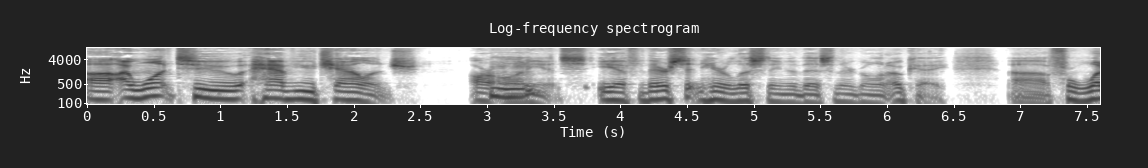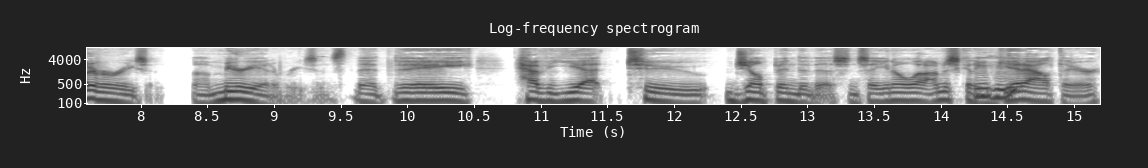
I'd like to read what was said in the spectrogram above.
Uh, I want to have you challenge our mm-hmm. audience if they're sitting here listening to this and they're going, okay, uh, for whatever reason, a myriad of reasons that they have yet to jump into this and say, you know what, I'm just going to mm-hmm. get out there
